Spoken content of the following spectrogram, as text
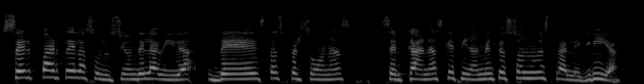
ser parte de la solución de la vida de estas personas cercanas que finalmente son nuestra alegría.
